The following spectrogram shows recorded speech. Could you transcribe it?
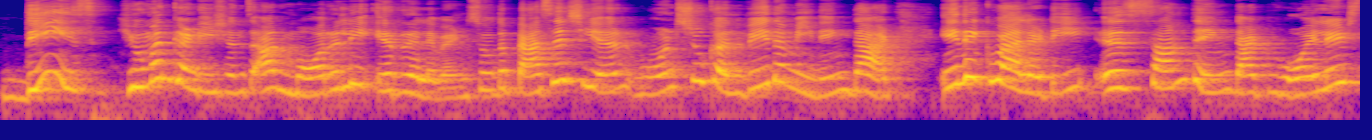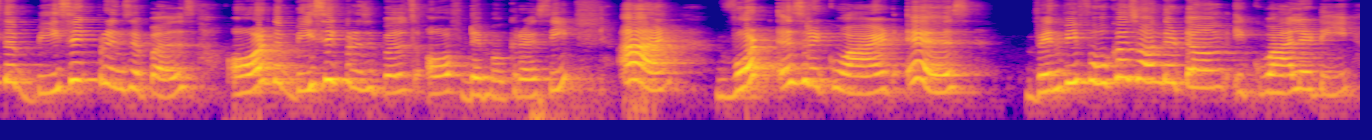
these human conditions are morally irrelevant. So the passage here wants to convey the meaning that inequality is something that violates the basic principles or the basic principles of democracy and what is required is when we focus on the term equality,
